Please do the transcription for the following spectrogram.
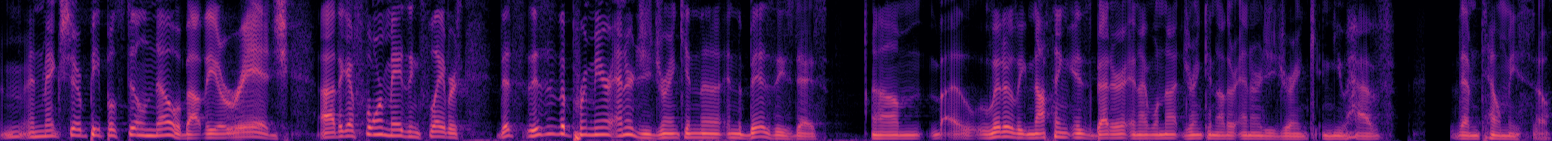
and make sure people still know about the Orig. Uh, they got four amazing flavors. This this is the premier energy drink in the in the biz these days. Um, literally nothing is better, and I will not drink another energy drink. And you have them tell me so.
